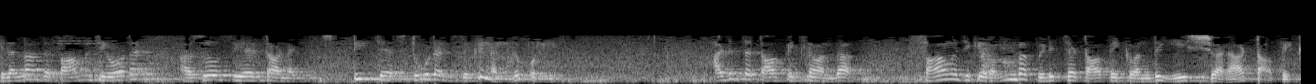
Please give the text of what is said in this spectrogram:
இதெல்லாம் அந்த சாமிஜியோட அசோசியேட் ஆன டீச்சர் ஸ்டூடெண்ட்ஸுக்கு நன்கு புரியும். அடுத்த டாபிக்னு வந்தா சாமிஜிக்கு ரொம்ப பிடிச்ச டாபிக் வந்து ஈஸ்வரா டாபிக்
